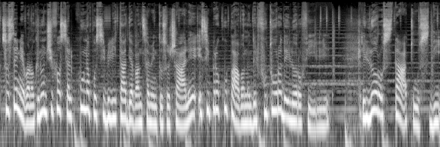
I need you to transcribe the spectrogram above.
Sostenevano che non ci fosse alcuna possibilità di avanzamento sociale e si preoccupavano del futuro dei loro figli. Il loro status di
